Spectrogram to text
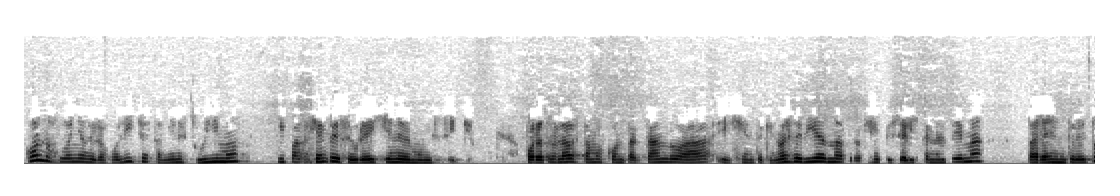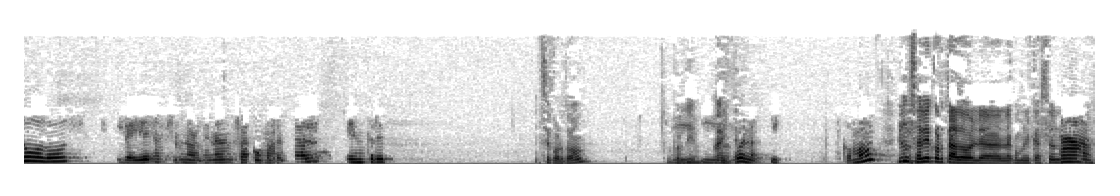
con los dueños de los boliches también estuvimos y con la gente de seguridad y higiene del municipio. Por otro lado, estamos contactando a eh, gente que no es de Viedma, pero que es especialista en el tema, para entre todos, y la idea es hacer una ordenanza comarcal entre... ¿Se cortó? Y, bueno, y ¿Cómo? No, se había cortado la, comunicación. Ah,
